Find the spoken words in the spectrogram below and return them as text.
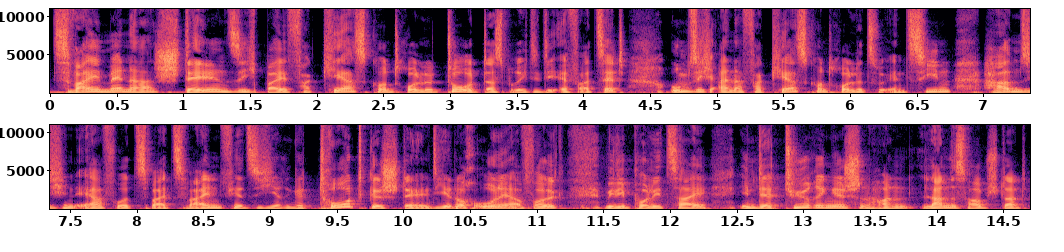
Zwei Männer stellen sich bei Verkehrskontrolle tot, das berichtet die FAZ. Um sich einer Verkehrskontrolle zu entziehen, haben sich in Erfurt zwei 42-Jährige totgestellt, jedoch ohne Erfolg, wie die Polizei in der thüringischen Landeshauptstadt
